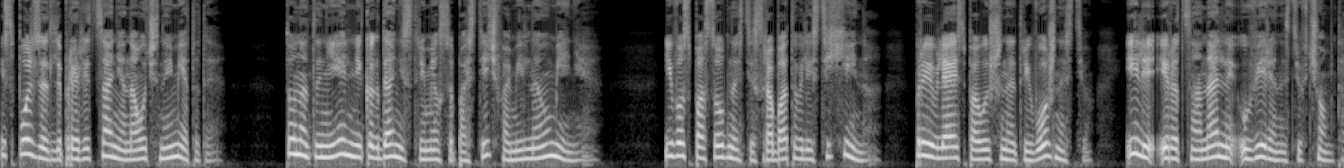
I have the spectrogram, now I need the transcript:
используя для прорицания научные методы, то Натаниэль никогда не стремился постичь фамильное умение. Его способности срабатывали стихийно, проявляясь повышенной тревожностью или иррациональной уверенностью в чем то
